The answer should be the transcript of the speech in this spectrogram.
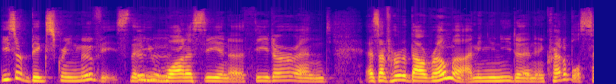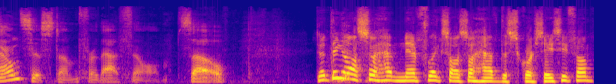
these are big screen movies that you want to see in a theater. And as I've heard about Roma, I mean, you need an incredible sound system for that film. So Don't they also have Netflix? Also have the Scorsese film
